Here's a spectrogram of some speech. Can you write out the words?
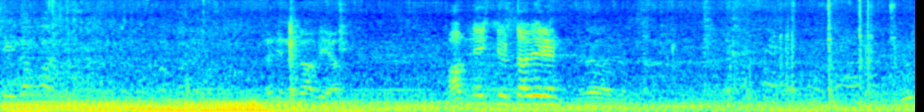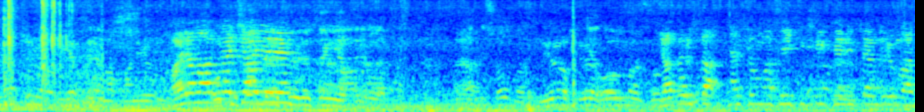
şeyden var. Ne demek abi? Abi ne istiyorsa verin. Bayram abime çay verin. Yok yok olmaz. Cafer Usta, en son masaya iki kişiyi servisten durum var.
